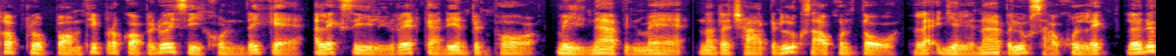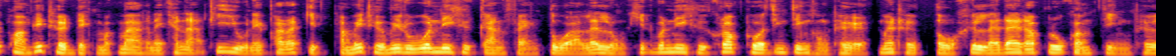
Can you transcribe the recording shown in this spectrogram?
ครอบครัวปลอมที่ประกอบไปด้วย 4 คนได้แก่อเล็กซีหรือเรดการเดียนเป็นพ่อ เมลินาเป็นแม่ นาตาชาเป็นลูกสาวคนโต และเยเลนาเป็นลูกสาวคนเล็ก และด้วยความที่เธอเด็กมากๆ ในขณะที่อยู่ในภารกิจทำให้เธอไม่รู้ว่านี่คือการแฝงตัวและหลงคิดว่านี่คือครอบครัวจริง ๆ ของเธอ เมื่อเธอโตขึ้นและได้รับรู้ความจริง เธอ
